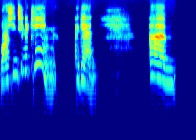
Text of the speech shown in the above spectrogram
Washington a king again. Um,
